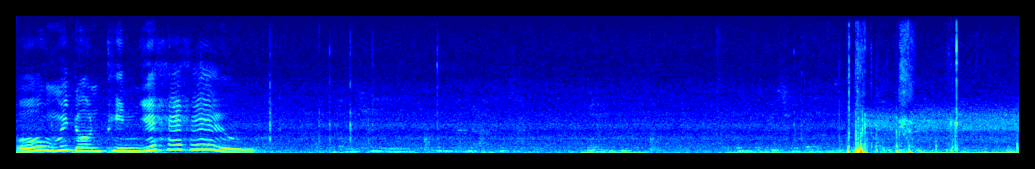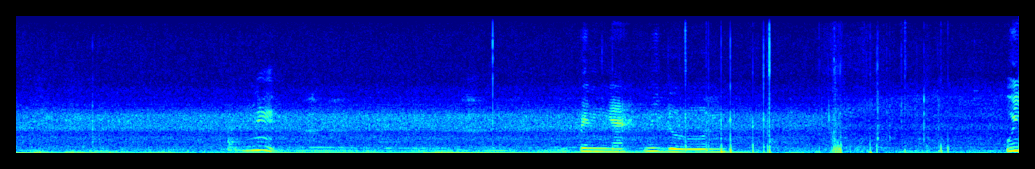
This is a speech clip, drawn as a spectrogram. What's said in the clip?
โอ้ ไม่โดนพินเย้เฮ้นี่ เป็ นไงไม่เดิน อุ๊ย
